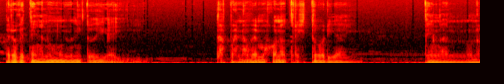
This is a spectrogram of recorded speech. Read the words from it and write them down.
Espero que tengan un muy bonito día y Después nos vemos con otra historia y tengan una.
